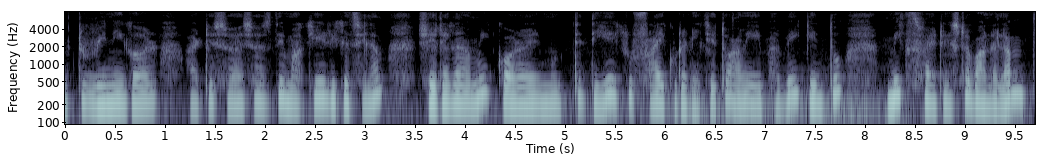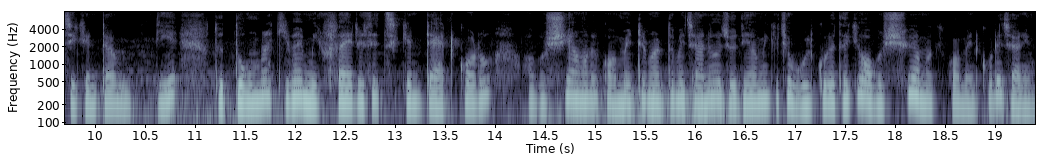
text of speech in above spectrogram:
একটু ভিনিগার আর একটু সয়া সস দিয়ে মাখিয়ে রেখেছিলাম। সেটাকে আমি কড়াইয়ের মধ্যে দিয়ে একটু ফ্রাই করে নিয়েছি। তো আমি এইভাবেই কিন্তু মিক্স ফ্রাইড রাইসটা বানালাম চিকেনটা দিয়ে। তো তোমরা কীভাবে মিক্স ফ্রাইড রাইসে চিকেনটা অ্যাড করো, অবশ্যই আমাকে কমেন্টের মাধ্যমে জানিও। যদি আমি কিছু ভুল করে থাকি, অবশ্যই আমাকে কমেন্ট করে জানিও।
